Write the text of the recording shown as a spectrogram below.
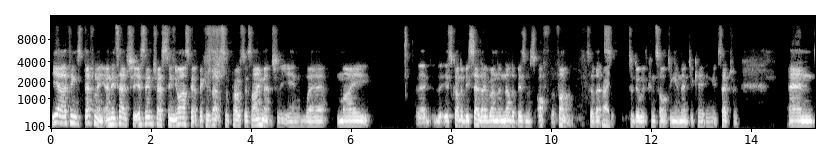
Yeah, I think it's definitely, and it's actually it's interesting you ask that because that's the process I'm actually in, where my uh, it's got to be said I run another business off the farm, so that's right. To do with consulting and educating, etc. And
